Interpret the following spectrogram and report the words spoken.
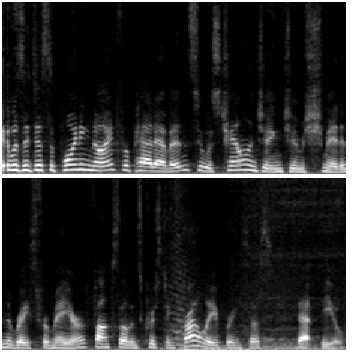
It was a disappointing night for Pat Evans, who was challenging Jim Schmitt in the race for mayor. Fox 11's Kristen Crowley brings us that view.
